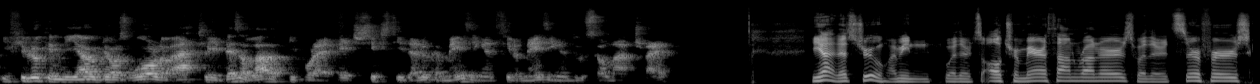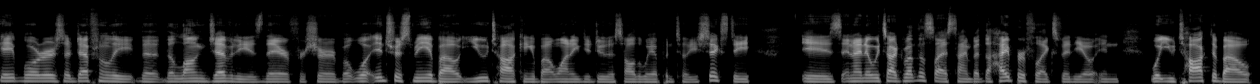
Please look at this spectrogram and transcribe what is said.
if you look in the outdoors world of athlete, there's a lot of people at age 60 that look amazing and feel amazing and do so much, right? Yeah, that's true. I mean, whether it's ultra marathon runners, whether it's surfers, skateboarders, they're definitely the the longevity is there for sure. But what interests me about you talking about wanting to do this all the way up until you're 60 is, and I know we talked about this last time, but the Hyperflex video and what you talked about,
